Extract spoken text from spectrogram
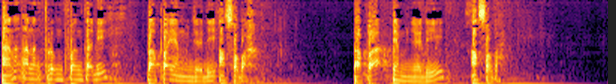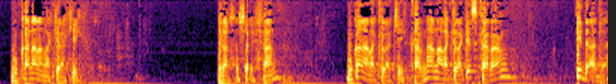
anak-anak perempuan tadi bapak yang menjadi asobah bapak yang menjadi asobah bukan anak laki-laki jelas sesuai bukan anak laki-laki karena anak laki-laki sekarang tidak ada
